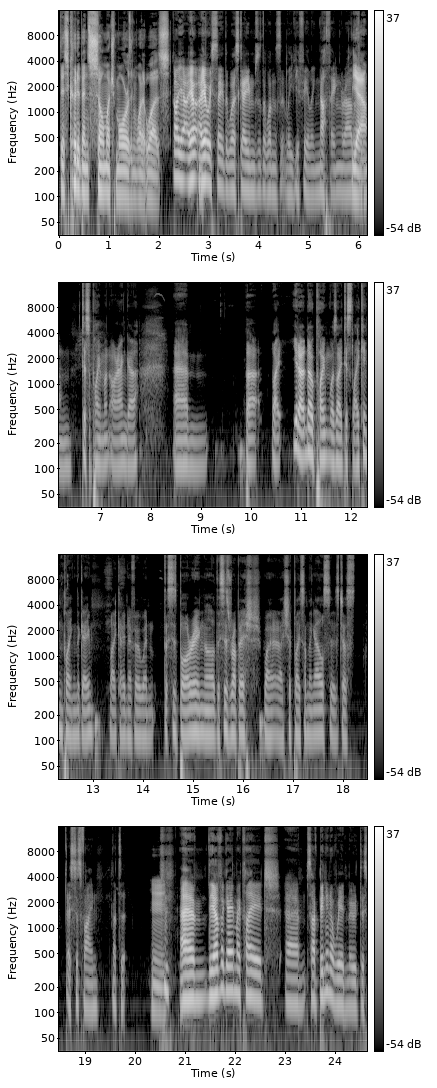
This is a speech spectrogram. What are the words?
this could have been so much more than what it was. Oh yeah, I, I always say the worst games are the ones that leave you feeling nothing rather Yeah. than disappointment or anger. Um, but like you know, at no point was I disliking playing the game. Like I never went, "This is boring" or "This is rubbish." Why I should play something else. It's just, it's just fine. That's it. Hmm. Um, the other game I played, um, so I've been in a weird mood this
